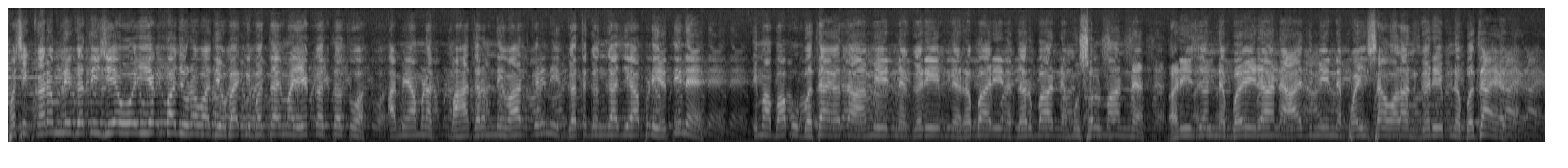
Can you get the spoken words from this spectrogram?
પછી કર્મની ગતિ જે હોય એક બાજુ રવા દો બાકી બધા એમાં એક જ તત્વ. અમે હમણાં મહાધર્મની વાત કરી ને ગત ગંગા જે આપણી હતી ને, એમાં બાપુ બધા હતા, અમીર ને, ગરીબ ને, રબારી ને, દરબાર ને, મુસલમાન ને, હરિજન ને, બૈરા ને, આદમી ને પૈસા વાળા ને, ગરીબ ને બધા હતા.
